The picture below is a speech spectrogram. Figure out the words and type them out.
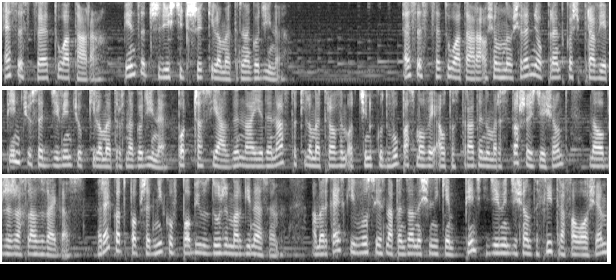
SSC Tuatara 533 km na godzinę. SSC Tuatara osiągnął średnią prędkość prawie 509 km na godzinę podczas jazdy na 11-kilometrowym odcinku dwupasmowej autostrady nr 160 na obrzeżach Las Vegas. Rekord poprzedników pobił z dużym marginesem. Amerykański wóz jest napędzany silnikiem 5,9 litra V8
